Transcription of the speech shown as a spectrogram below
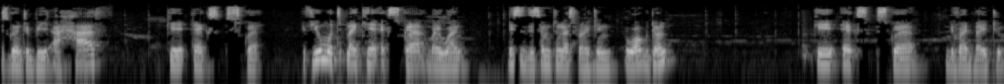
is going to be a half kx square. If you multiply kx square by 1, this is the same thing as writing work done kx square divided by 2.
